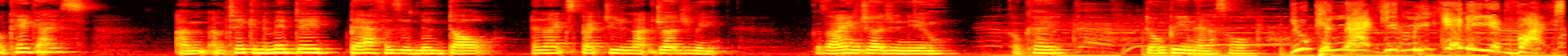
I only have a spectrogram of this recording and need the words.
Okay, guys? I'm I'm taking a midday bath as an adult, and I expect you to not judge me. Cause I ain't judging you. Okay? Don't be an asshole. You cannot give me any advice.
